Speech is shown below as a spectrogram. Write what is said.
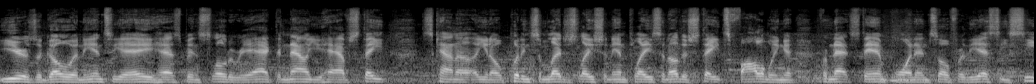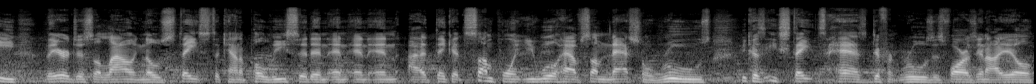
years ago, and the NCAA has been slow to react. And now you have states kind of, you know, putting some legislation in place and other states following it from that standpoint. And so for the SEC, they're just allowing those states to kind of police it. And, and, and, and I think at some point you will have some national rules because each state has different rules as far as NIL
